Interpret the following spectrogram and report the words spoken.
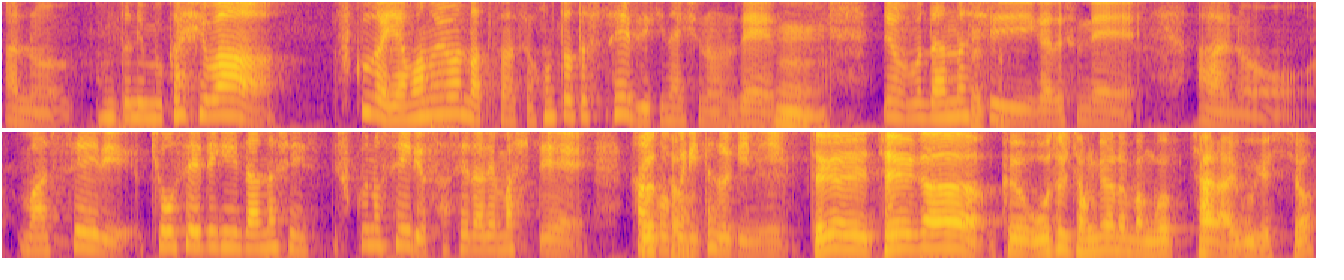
あの、本当に昔は、服が山のようになってたんですよ。本当私整理できない人なので。 음. でも、まあ旦那氏がですね、あの、まあ、整理、強制的に旦那氏に服の整理をさせられまして、韓国に行った時に、 제가 제가 그 옷을 정리하는 방법 잘 알고 계시죠?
